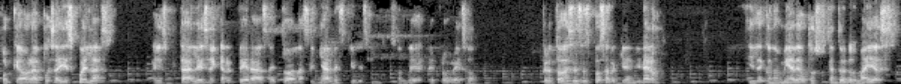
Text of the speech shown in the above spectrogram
porque ahora pues hay escuelas, hay hospitales, hay carreteras, hay todas las señales que decimos son de, progreso, pero todas esas cosas requieren dinero. Y la economía de autosustento de los mayas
